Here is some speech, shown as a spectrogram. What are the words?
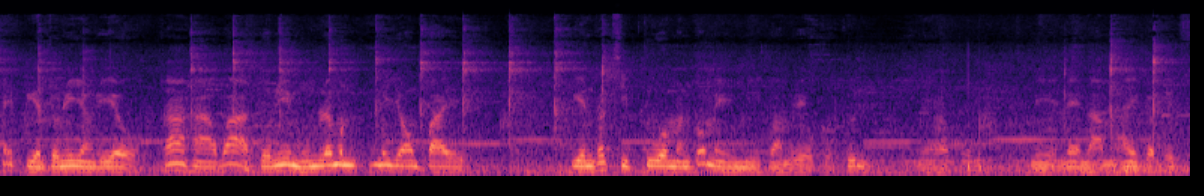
ให้เปลี่ยนตัวนี้อย่างเดียว ถ้าหากว่าตัวนี้หมุนแล้วมันไม่ยอมไป เปลี่ยนสักสิบตัวมันก็ไม่มีความเร็วเกิดขึ้นนะครับผม นี่แนะนำให้กับ FC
